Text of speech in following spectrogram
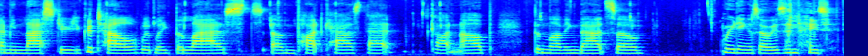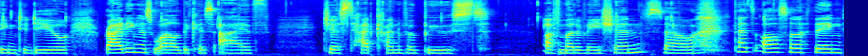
I mean, last year you could tell with like the last um, podcast that gotten up. Been loving that. So reading is always a nice thing to do. Writing as well because I've just had kind of a boost of motivation. So that's also a thing.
